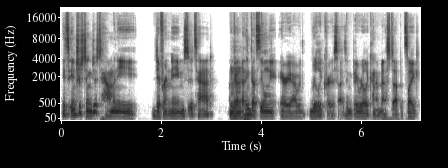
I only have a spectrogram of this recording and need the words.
it's interesting just how many different names it's had. Like, Mhm. I, I think that's the only area I would really criticize. I think they really kind of messed up. It's like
